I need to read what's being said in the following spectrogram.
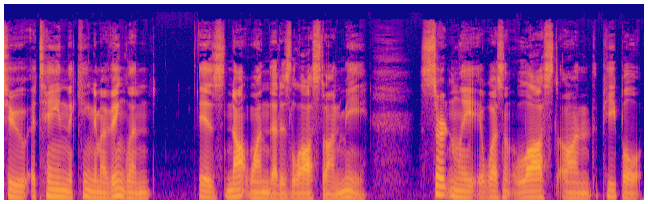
to attain the Kingdom of England is not one that is lost on me. Certainly, it wasn't lost on the people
